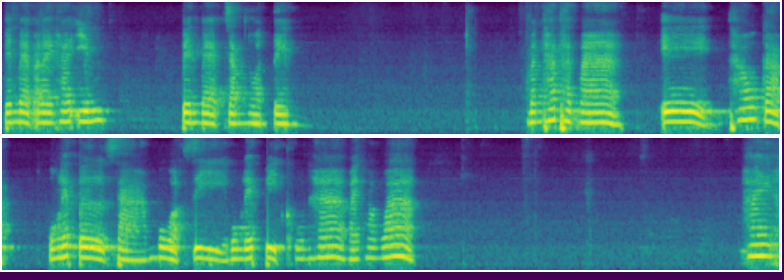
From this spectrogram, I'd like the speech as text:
เป็นแบบอะไรคะ int เป็นแบบจำนวนเต็ม บรรทัดถัดมา a เท่ากับวงเล็บเปิด 3 บวก 4 วงเล็บปิดคูณ 5 หมายความว่า ให้ค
